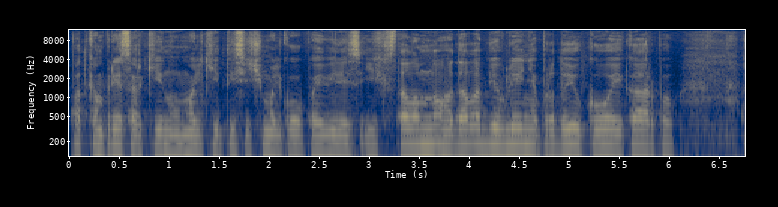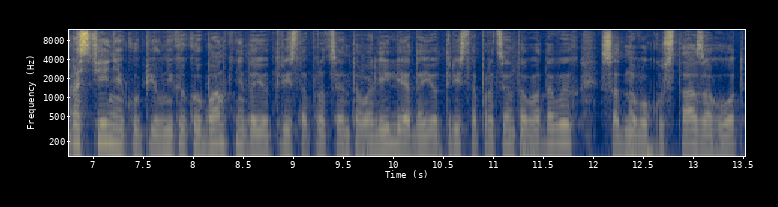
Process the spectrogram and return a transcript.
под компрессор кинул, мальки, тысячи мальков появились. Их стало много, дал объявление, продаю кои, карпов. Растения купил, никакой банк не дает 300%, а лилия дает 300% годовых, с одного куста за год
